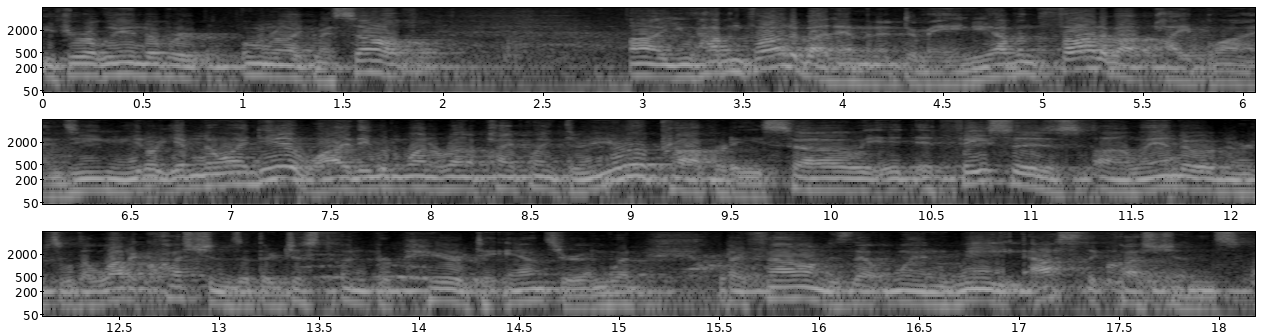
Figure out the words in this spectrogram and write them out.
if you're a landowner owner like myself, uh, you haven't thought about eminent domain. You haven't thought about pipelines. You, you, don't, you have no idea why they would want to run a pipeline through your property. So it, it faces uh, landowners with a lot of questions that they're just unprepared to answer. And what, what I found is that when we asked the questions,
